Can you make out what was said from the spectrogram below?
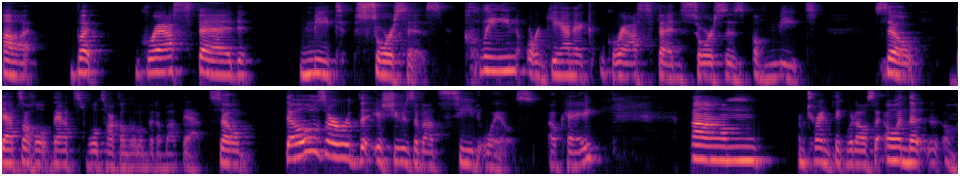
Uh, but grass fed meat sources, clean, organic, grass fed sources of meat. So that's a whole, that's, we'll talk a little bit about that. So those are the issues about seed oils, okay? Um, I'm trying to think what else. Oh, and the oh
